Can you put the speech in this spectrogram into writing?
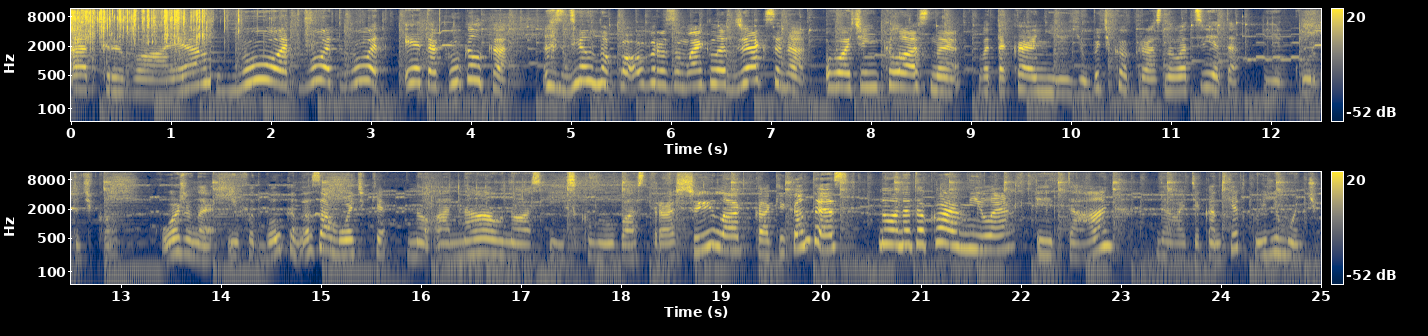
Открываем. Вот, вот, вот. Эта куколка Сделана по образу Майкла Джексона. Очень классная. Вот такая у нее юбочка красного цвета. И курточка кожаная и футболка на замочке. Но она у нас из клуба страшилок, как и контест. Но она такая милая. Итак, давайте конфетку и лимончик.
